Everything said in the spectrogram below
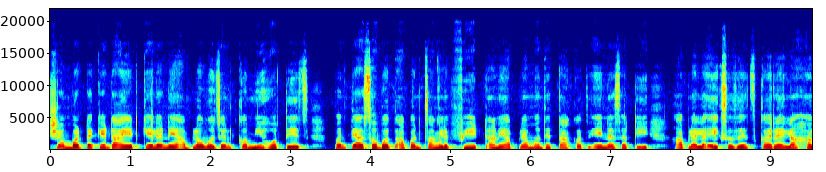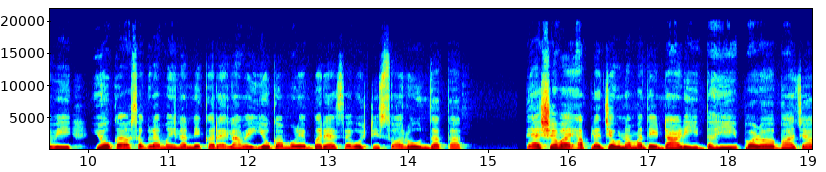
शंभर टक्के डाएट केल्याने आपलं वजन कमी होतेच. पण त्यासोबत आपण चांगले फिट आणि आपल्यामध्ये ताकद येण्यासाठी आपल्याला एक्सरसाइज करायला हवी. योगा सगळ्या महिलांनी करायला हवे. योगामुळे बऱ्याचशा गोष्टी सॉल्व होऊन जातात. त्याशिवाय आपल्या जेवणामध्ये डाळी दही फळं भाज्या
